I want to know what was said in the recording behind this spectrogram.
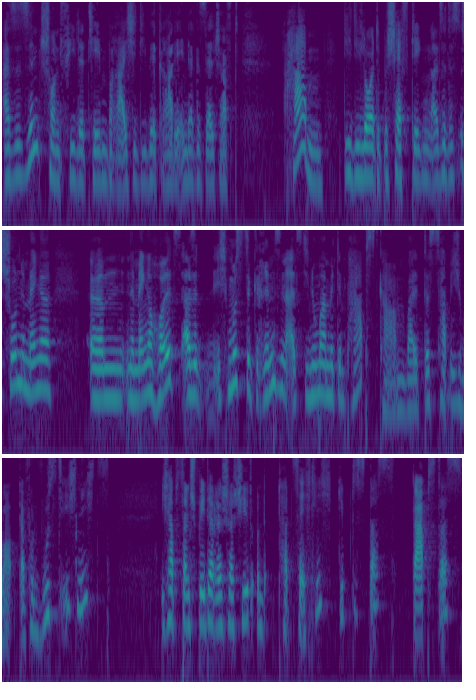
Also es sind schon viele Themenbereiche, die wir gerade in der Gesellschaft haben, die die Leute beschäftigen. Also das ist schon eine Menge ähm, eine Menge Holz. Also ich musste grinsen, als die Nummer mit dem Papst kam, weil das habe ich überhaupt, davon wusste ich nichts. Ich habe es dann später recherchiert und tatsächlich gibt es das, gab es das.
